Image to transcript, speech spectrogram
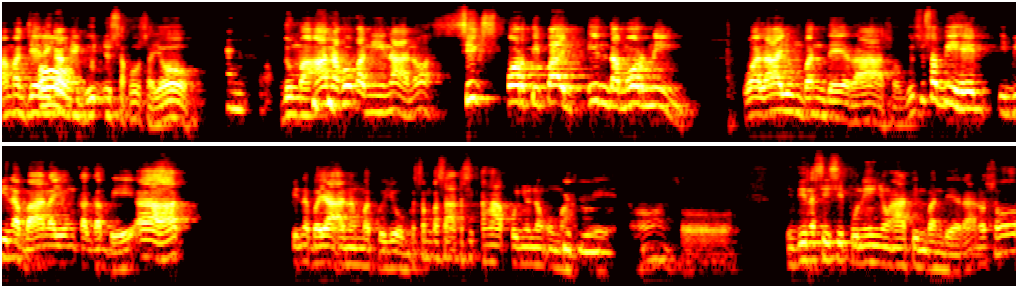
Ma'am Angelica, Oh. may good news ako sa'yo. Ano po? Dumaan ako kanina, no? 6.45 in the morning. Wala yung bandera. So gusto sabihin, ibinaba na yung kagabi at pinabayaan ng matuyo. Basang-basa kasi kahapon yun ng umaga. Mm-mm. eh, no? So, hindi nasisipunin yung ating bandera. No? So,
